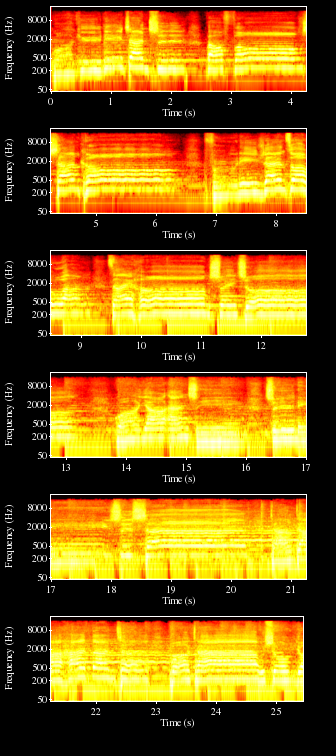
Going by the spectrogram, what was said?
我与你展翅，暴风上空。负你人作王，在洪水中，我要安静，知你是神。当大海翻腾，波涛汹涌，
